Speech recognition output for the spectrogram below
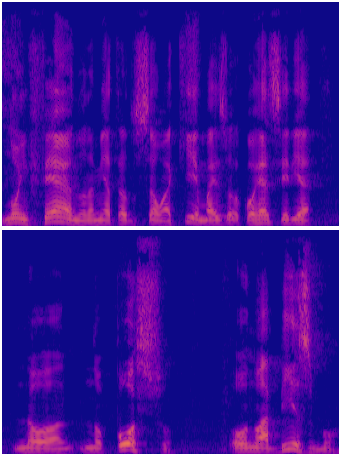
no inferno, na minha tradução aqui, mas o correto seria no, no poço, ou no abismo,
